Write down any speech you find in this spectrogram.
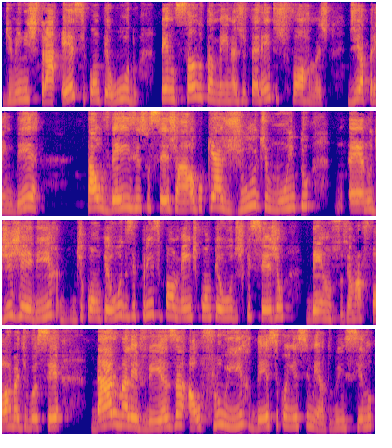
de ministrar esse conteúdo, pensando também nas diferentes formas de aprender, talvez isso seja algo que ajude muito é, no digerir de conteúdos e principalmente conteúdos que sejam densos. É uma forma de você dar uma leveza ao fluir desse conhecimento, do ensino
